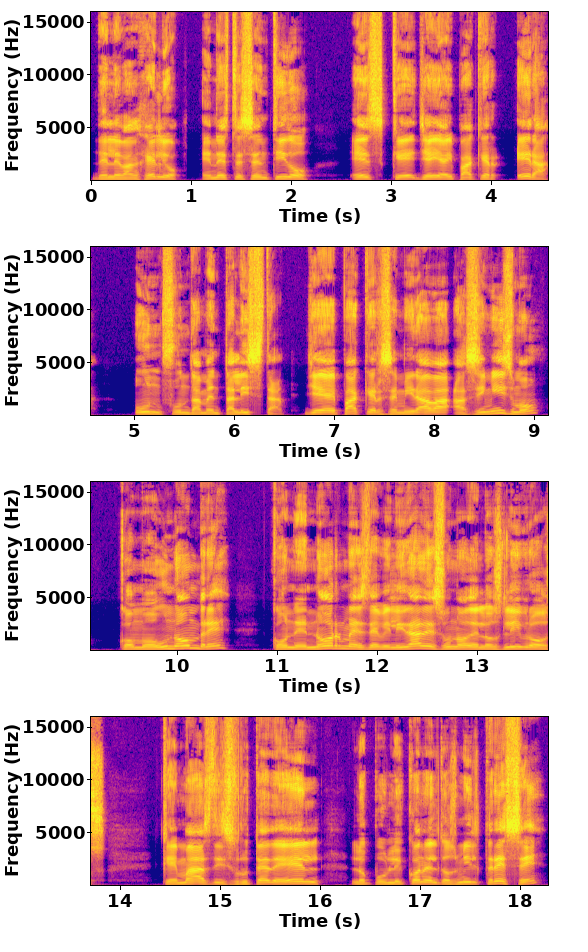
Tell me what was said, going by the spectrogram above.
del Evangelio. En este sentido es que J.I. Packer era un fundamentalista. J.I. Packer se miraba a sí mismo como un hombre con enormes debilidades. Uno de los libros que más disfruté de él lo publicó en el 2013,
